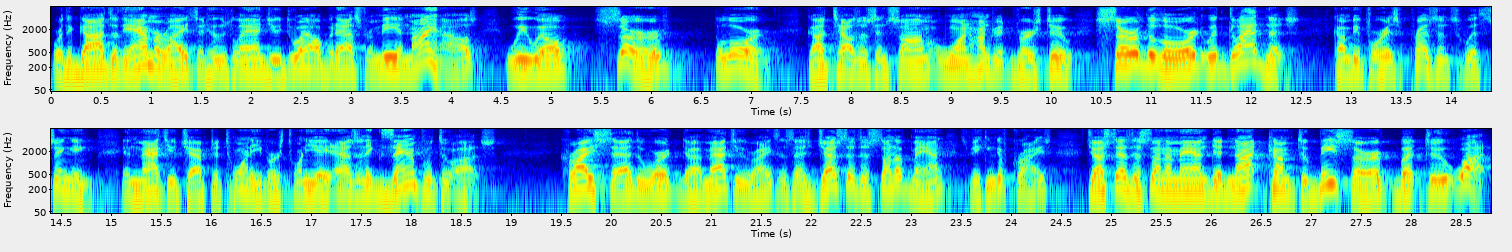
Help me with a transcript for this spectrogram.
or the gods of the Amorites in whose land you dwell. But as for me and my house, we will serve the Lord. God tells us in Psalm 100, verse 2 Serve the Lord with gladness. Come before his presence with singing. In Matthew chapter 20, verse 28, as an example to us Christ said, the word uh, Matthew writes and says, just as the Son of Man, speaking of Christ, just as the Son of Man did not come to be served, but to what?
